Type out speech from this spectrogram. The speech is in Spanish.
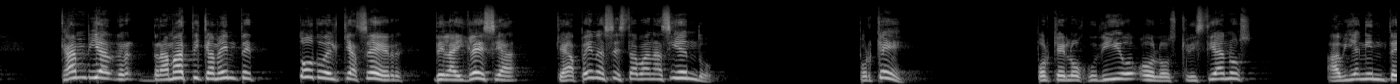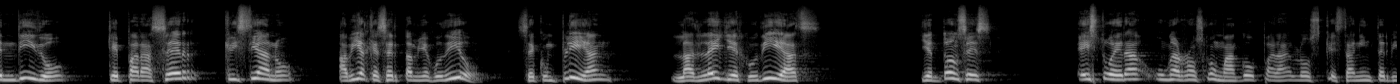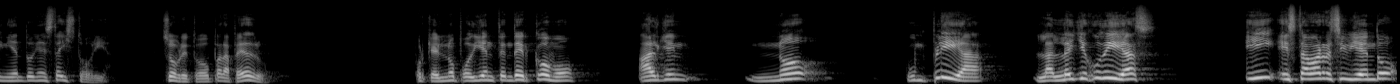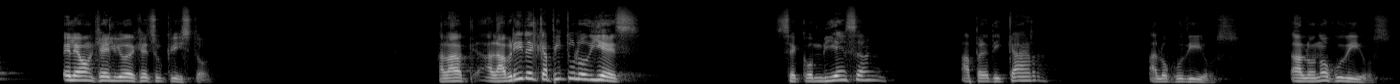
cambia dramáticamente todo el quehacer de la iglesia que apenas estaban haciendo. ¿Por qué? Porque los judíos o los cristianos habían entendido que para ser cristiano había que ser también judío. Se cumplían las leyes judías y entonces esto era un arroz con mango para los que están interviniendo en esta historia, sobre todo para Pedro, porque él no podía entender cómo alguien no cumplía las leyes judías y estaba recibiendo el Evangelio de Jesucristo. Al, abrir el capítulo 10, se comienzan a predicar a los judíos, a los no judíos.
